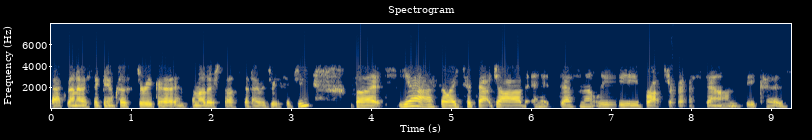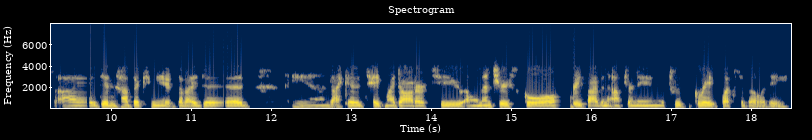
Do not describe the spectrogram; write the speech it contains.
Back then, I was thinking of Costa Rica and some other stuff that I was researching. But yeah, so I took that job and it definitely brought stress down because I didn't have the commute that I did and I could take my daughter to elementary school 45 in the afternoon, which was great flexibility.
